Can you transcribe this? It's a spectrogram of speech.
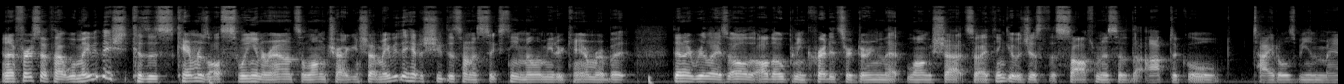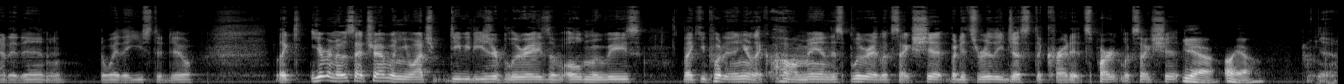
And at first, I thought, well, maybe they should because this camera's all swinging around. It's a long tracking shot. Maybe they had to shoot this on a 16 millimeter camera. But then I realized, oh, all the opening credits are during that long shot. So I think it was just the softness of the optical titles being matted in and the way they used to do. Like, you ever notice that, Trev, when you watch DVDs or Blu-rays of old movies? Like, you put it in, you're like, oh man, this Blu-ray looks like shit, but it's really just the credits part looks like shit. Yeah. Oh yeah. Yeah.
